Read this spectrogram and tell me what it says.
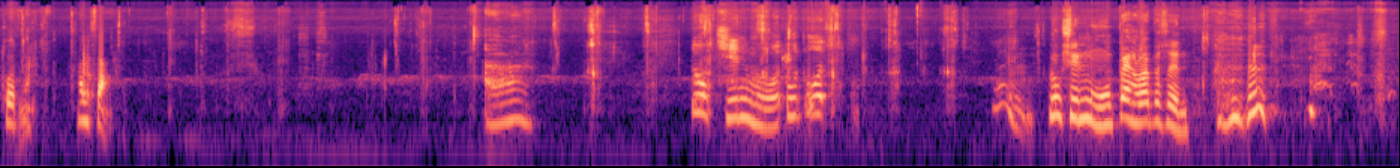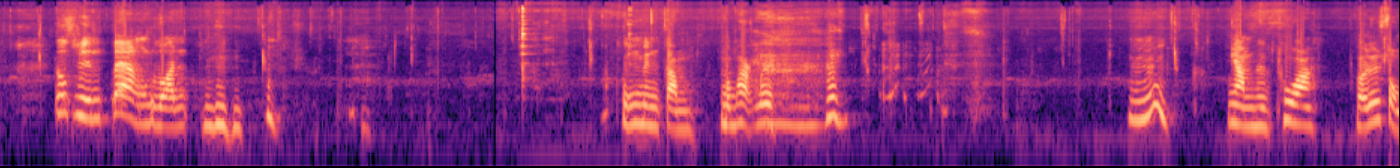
โทษนะห้องฝังอ่า ลูกชิ้นหมูอุดอุดอืมลูกชิ้นหมูแป้งร้อยเปอร์เซ็นต์ลูกชิ้นแป้งล้วนถุงบินตำบ่ผักเลยอืมยำถึกทั่วเราได้ส่ง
